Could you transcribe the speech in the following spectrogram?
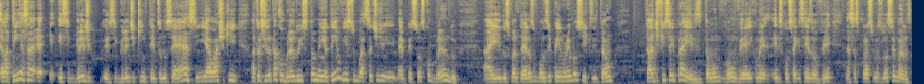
ela tem essa, é, é, esse, grande, esse grande quinteto no CS e eu acho que a torcida está cobrando isso também, eu tenho visto bastante é, pessoas cobrando aí dos Panteras um bom desempenho no Rainbow Six, então tá difícil aí para eles. Então vamos, vamos, ver aí como eles conseguem se resolver nessas próximas duas semanas,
